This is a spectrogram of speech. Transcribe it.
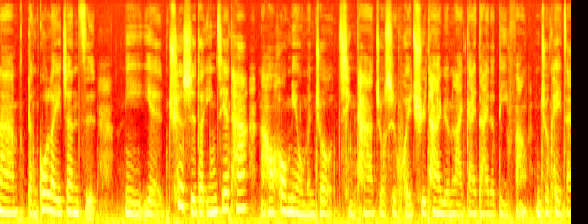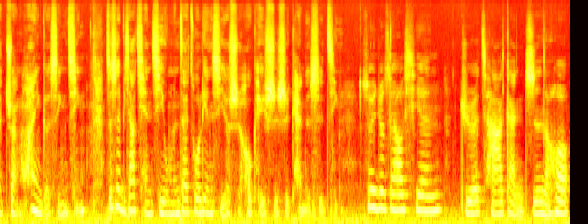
那等过了一阵子，你也确实的迎接他，然后后面我们就请他就是回去他原来该待的地方，你就可以再转换一个心情。这是比较前期我们在做练习的时候可以试试看的事情。所以就是要先觉察感知，然后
